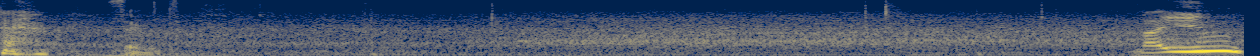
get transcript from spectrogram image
Sehr gut. Nein!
